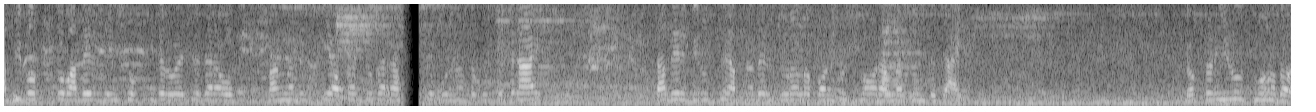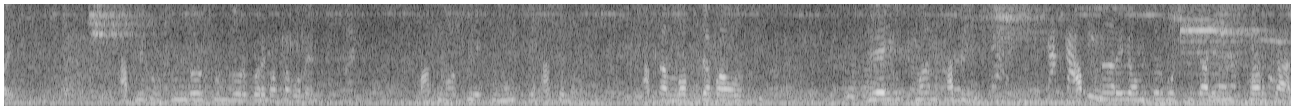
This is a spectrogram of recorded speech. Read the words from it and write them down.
আধিপত্যবাদের যেই শক্তিতে রয়েছে, যারা বাংলাদেশকে অকার্যকর রাষ্ট্রে পরিণত করতে চায় তাদের বিরুদ্ধে আপনাদের জোরালো কণ্ঠস্বর আমরা শুনতে চাই। ডক্টর ইউনুস মহোদয়, আপনি খুব সুন্দর সুন্দর করে কথা বলেন। মাঝে মধ্যে একটু মুচকে হাসেনও আপনার লজ্জা পাওয়া উচিত। যে উসমান হাদি, আপনার এই অন্তর্বর্তীকালীন সরকার,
